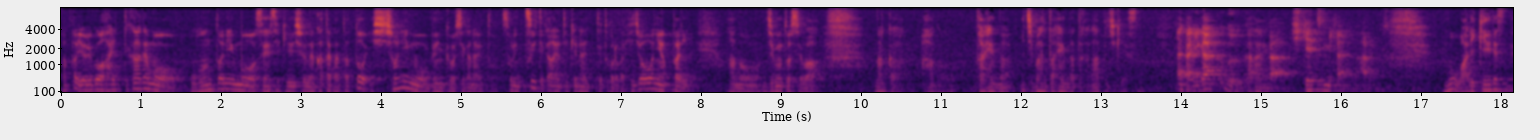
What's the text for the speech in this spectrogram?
やっぱり予備校入ってからでも本当にもう成績優秀な方々と一緒にもう勉強していかないとそれについていかないといけないっていうところが非常にやっぱりあの自分としてはなんかあの大変な一番大変だったかなって時期です。なんか医学部受かった秘訣みたいなのがあるんですか、もう割り切りですね。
